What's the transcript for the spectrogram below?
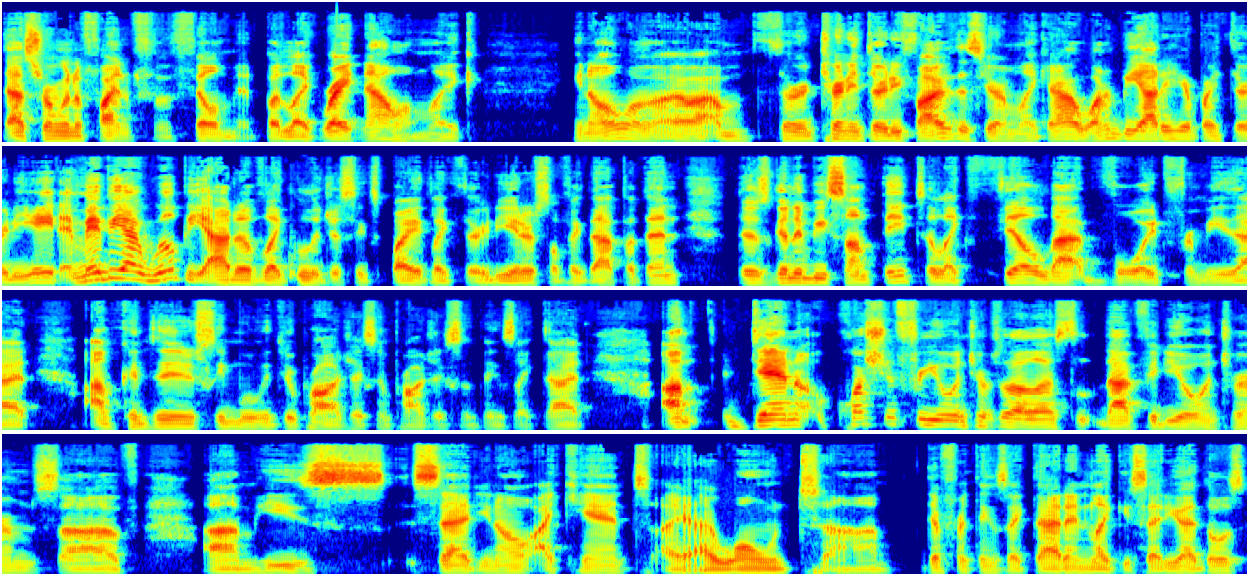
that's where I'm going to find fulfillment. But like right now, I'm like, you know, I'm third, turning 35 this year. I'm like, yeah, I want to be out of here by 38. And maybe I will be out of like logistics by like 38 or stuff like that. But then there's going to be something to like fill that void for me that I'm continuously moving through projects and projects and things like that. Um, Dan, a question for you in terms of that last, that video, in terms of um, he's said, you know, I can't, I, I won't, um, different things like that. And like you said, you had those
